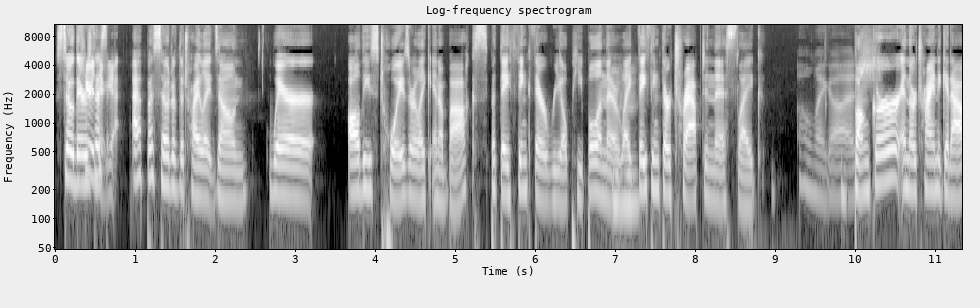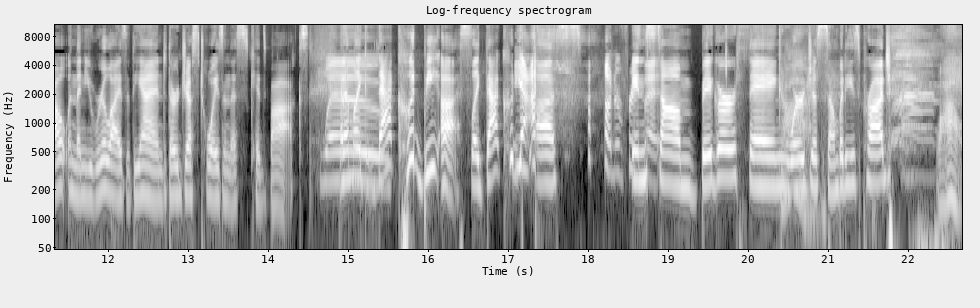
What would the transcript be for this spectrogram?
So there's Here this there, yeah. episode of The Twilight Zone where all these toys are like in a box, but they think they're real people and they're Mm-hmm. like they think they're trapped in this like Oh my gosh. bunker and they're trying to get out and then you realize at the end they're just toys in this kid's box. And I'm like that could be us. Like that could Yeah. be us 100%. in some bigger thing. We're just somebody's project. Wow.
